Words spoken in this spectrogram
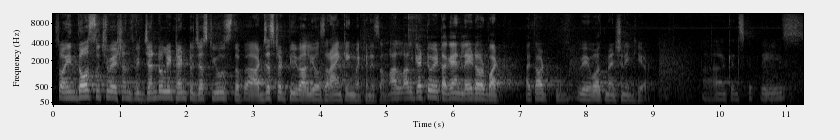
So, in those situations we generally tend to just use the uh, adjusted p value as a ranking mechanism. I will get to it again later, but I thought be worth mentioning here. Uh, I can skip these.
